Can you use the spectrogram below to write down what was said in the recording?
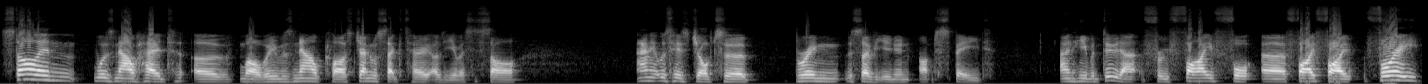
Stalin was now head of, well, he was now class general secretary of the USSR and it was his job to bring the Soviet Union up to speed. And he would do that through five, four, uh, five, five, three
